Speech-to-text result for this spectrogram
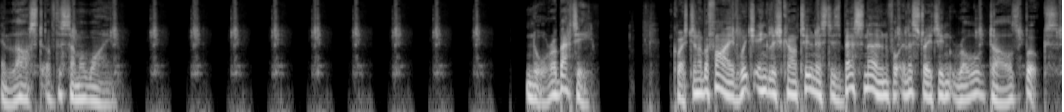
in Last of the Summer Wine? Nora Batty. Question number five. Which English cartoonist is best known for illustrating Roald Dahl's books?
